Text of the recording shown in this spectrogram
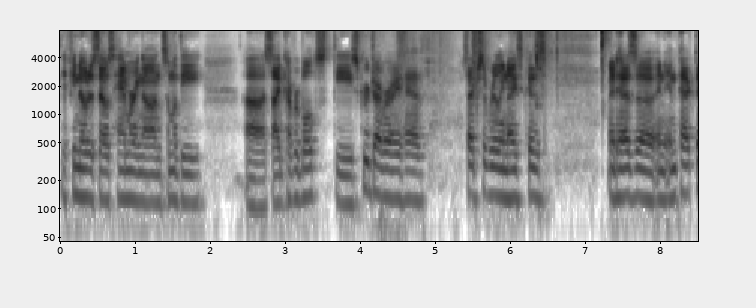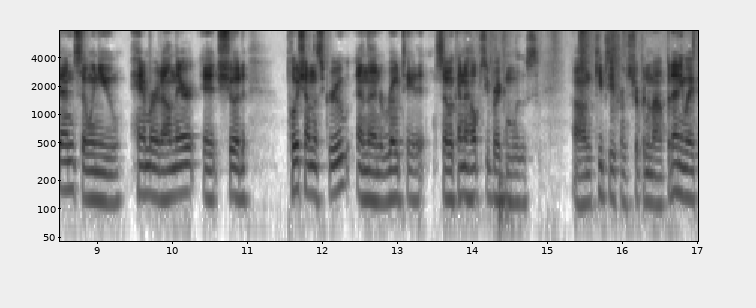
if you notice, I was hammering on some of the uh, side cover bolts. The screwdriver I have, it's actually really nice because it has a, an impact end, so when you hammer it on there, it should push on the screw and then rotate it. So it kind of helps you break them loose. Um, keeps you from stripping them out. But anyway,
